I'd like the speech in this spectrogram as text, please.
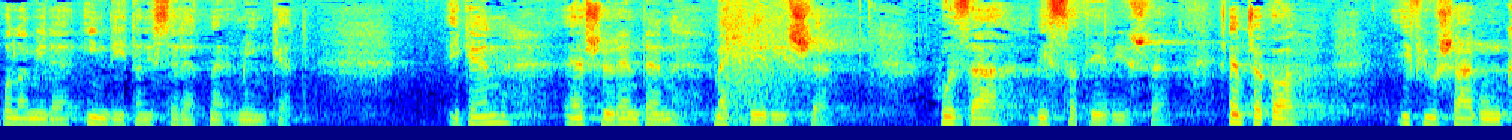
valamire indítani szeretne minket. Igen, első renden megtérésre, hozzá visszatérésre. És nem csak a ifjúságunk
